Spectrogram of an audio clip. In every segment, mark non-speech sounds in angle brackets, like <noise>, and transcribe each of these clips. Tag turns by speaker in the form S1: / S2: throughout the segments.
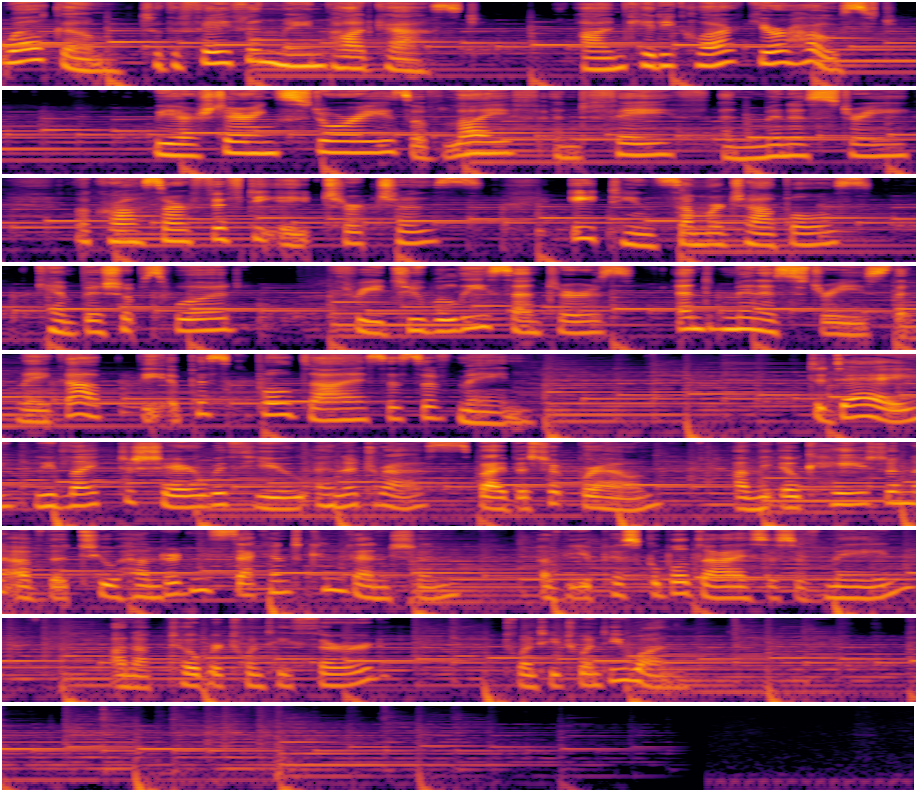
S1: Welcome to the Faith in Maine podcast. I'm Katie Clark, your host. We are sharing stories of life and faith and ministry across our 58 churches, 18 summer chapels, Camp Bishopswood, three Jubilee centers, and ministries that make up the Episcopal Diocese of Maine. Today, we'd like to share with you an address by Bishop Brown on the occasion of the 202nd Convention of the Episcopal Diocese of Maine on October 23, 2021.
